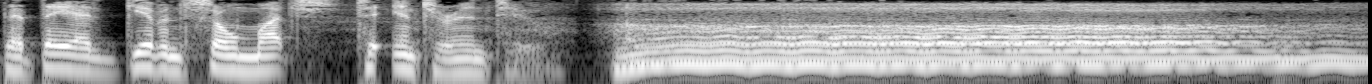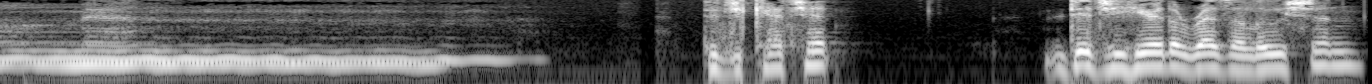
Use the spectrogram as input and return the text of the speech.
That they had given so much to enter into. Amen. Did you catch it? Did you hear the resolution?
